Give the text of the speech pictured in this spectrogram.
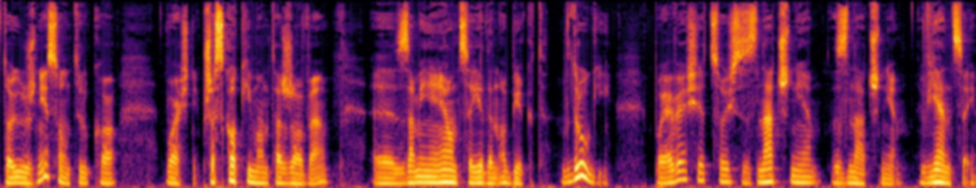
to już nie są tylko właśnie przeskoki montażowe, e, zamieniające jeden obiekt w drugi. Pojawia się coś znacznie, znacznie więcej.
